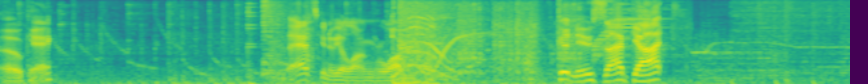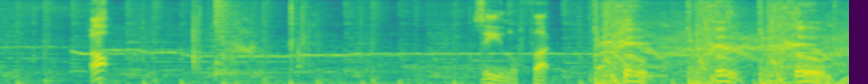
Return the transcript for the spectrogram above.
Okay. That's gonna be a long walk. Good news, I've got... Oh! See you, little fuck. Boom. Boom. Boom. Boom.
